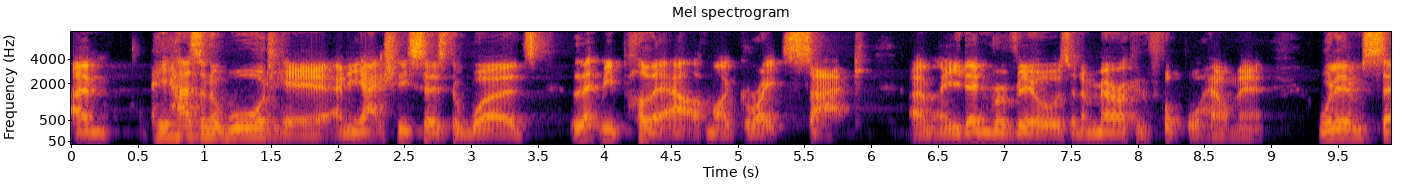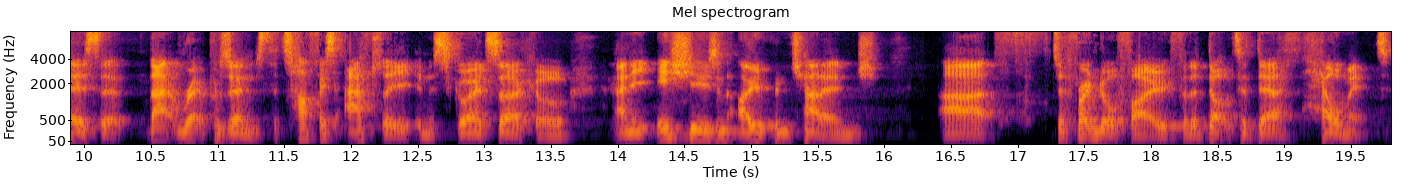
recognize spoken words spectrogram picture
Um, he has an award here, and he actually says the words, "Let me pull it out of my great sack," um, and he then reveals an American football helmet. Williams says that that represents the toughest athlete in the squared circle, and he issues an open challenge uh, to friend or foe for the Doctor Death helmet.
